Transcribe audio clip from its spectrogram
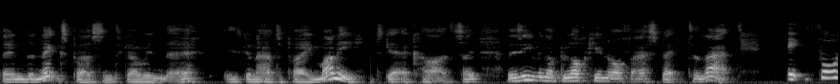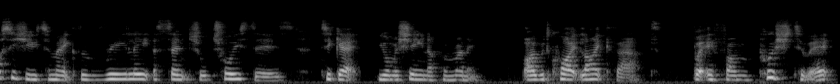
then the next person to go in there is going to have to pay money to get a card. So there's even a blocking off aspect to that. it forces you to make the really essential choices to get your machine up and running. I would quite like that. But if I'm pushed to it,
